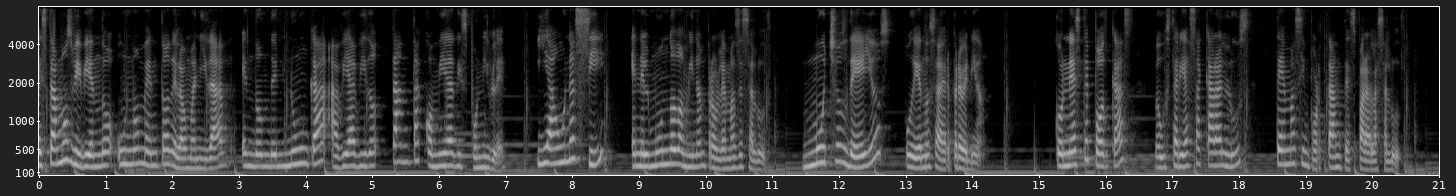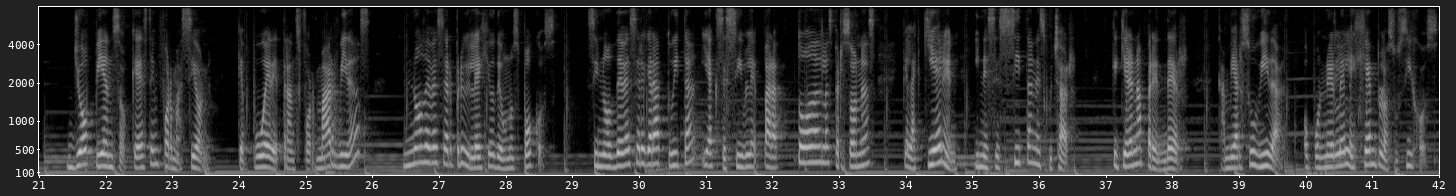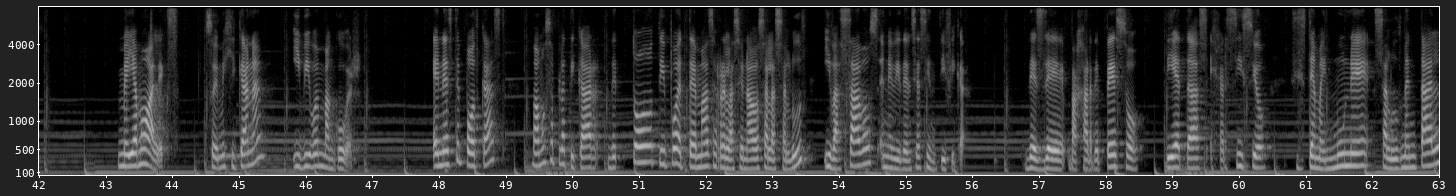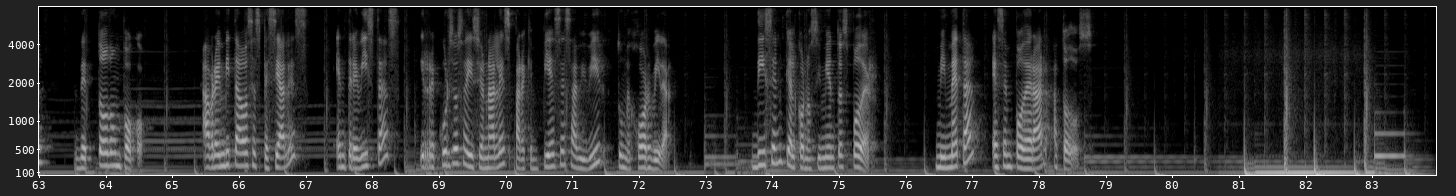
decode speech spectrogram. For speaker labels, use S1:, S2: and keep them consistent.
S1: Estamos viviendo un momento de la humanidad en donde nunca había habido tanta comida disponible y aún así en el mundo dominan problemas de salud, muchos de ellos pudiéndose haber prevenido. Con este podcast me gustaría sacar a luz temas importantes para la salud. Yo pienso que esta información que puede transformar vidas no debe ser privilegio de unos pocos sino debe ser gratuita y accesible para todas las personas que la quieren y necesitan escuchar, que quieren aprender, cambiar su vida o ponerle el ejemplo a sus hijos. Me llamo Alex, soy mexicana y vivo en Vancouver. En este podcast vamos a platicar de todo tipo de temas relacionados a la salud y basados en evidencia científica, desde bajar de peso, dietas, ejercicio, sistema inmune, salud mental, de todo un poco. Habrá invitados especiales, entrevistas y recursos adicionales para que empieces a vivir tu mejor vida. Dicen que el conocimiento es poder. Mi meta es empoderar a todos.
